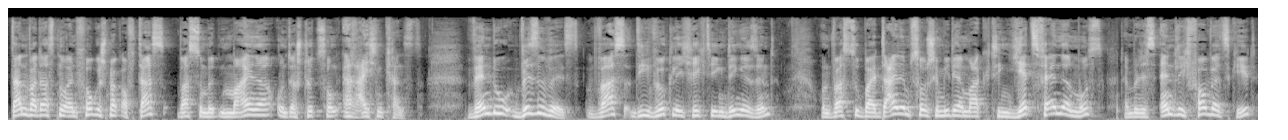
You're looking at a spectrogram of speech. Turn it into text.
dann war das nur ein Vorgeschmack auf das, was du mit meiner Unterstützung erreichen kannst. Wenn du wissen willst, was die wirklich richtigen Dinge sind und was du bei deinem Social Media Marketing jetzt verändern musst, damit es endlich vorwärts geht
